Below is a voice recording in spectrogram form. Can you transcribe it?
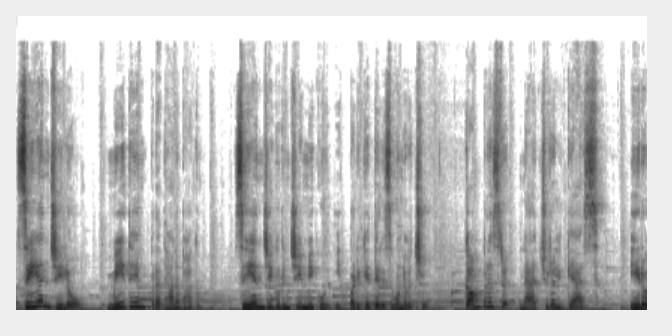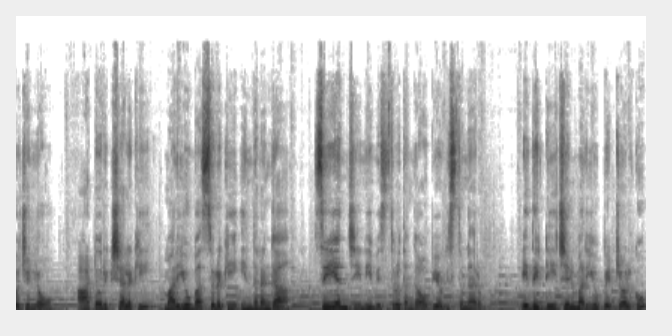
సిఎన్జిలో మీథేన్ ప్రధాన భాగం. సిఎన్జి గురించి మీకు ఇప్పటికే తెలిసి ఉండవచ్చు. Compressed natural gas. ఈ రోజుల్లో ఆటో రిక్షాలకి మరియు బస్సులకి ఇంధనంగా సిఎన్జిని విస్తృతంగా ఉపయోగిస్తున్నారు. ఇది డీజిల్ మరియు పెట్రోల్కు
